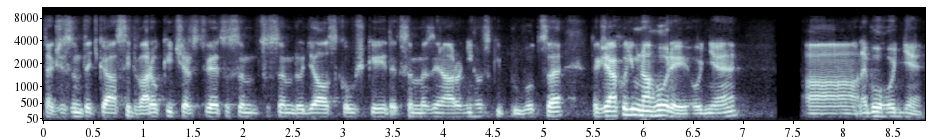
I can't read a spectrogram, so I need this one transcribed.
takže jsem teďka asi dva roky čerstvě, co jsem, co jsem dodělal zkoušky, tak jsem mezinárodní horský průvodce, takže já chodím na hory hodně, a, nebo hodně,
